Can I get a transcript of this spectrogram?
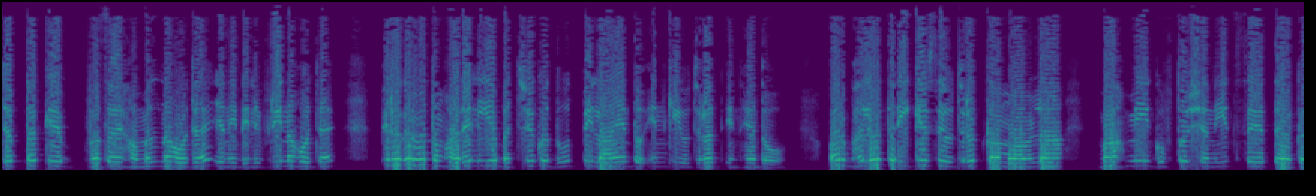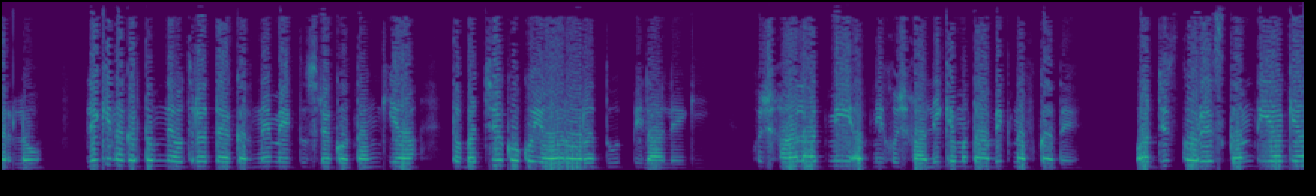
جب تک کہ وضع حمل نہ ہو جائے یعنی ڈلیوری نہ ہو جائے، پھر اگر وہ تمہارے لیے بچے کو دودھ پلائیں تو ان کی اجرت انہیں دو۔ اور بھلے طریقے سے اجرت کا معاملہ باہمی گفت و شنید سے طے کر لو۔ لیکن اگر تم نے اجرت طے کرنے میں ایک دوسرے کو تنگ کیا، تو بچے کو کوئی اور عورت دودھ پلا لے گی۔ خوشحال آدمی اپنی خوشحالی کے مطابق نفقہ دے۔ اور جس کو رزق کم دیا گیا،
